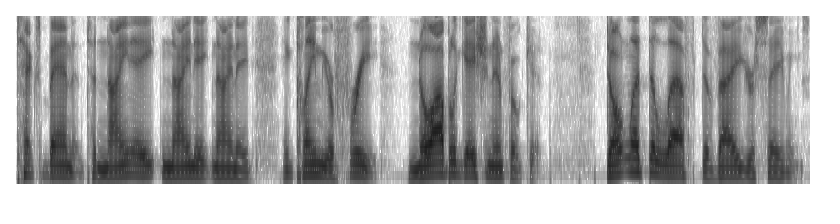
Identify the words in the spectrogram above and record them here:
Text Bannon to 989898 and claim your free, no obligation info kit. Don't let the left devalue your savings.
